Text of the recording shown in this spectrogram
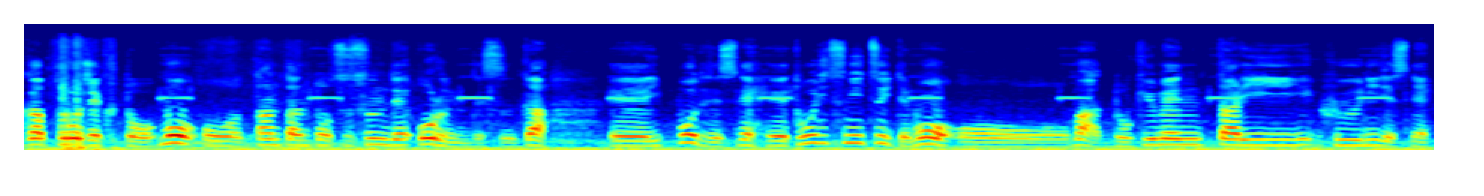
画プロジェクトも淡々と進んでおるんですが、え、一方でですね、当日についても、まあ、ドキュメンタリー風にですね、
